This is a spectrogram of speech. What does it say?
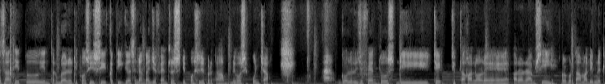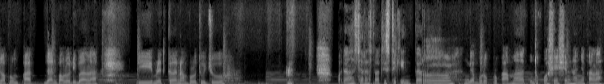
saat itu Inter berada di posisi ketiga sedangkan Juventus di posisi pertama di posisi puncak. Gol dari Juventus diciptakan oleh Aaron Ramsey gol pertama di menit 54 dan Paulo Dybala di menit ke 67 Padahal secara statistik Inter nggak buruk-buruk amat. Untuk possession hanya kalah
